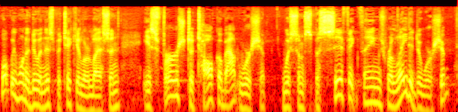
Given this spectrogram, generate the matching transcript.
What we want to do in this particular lesson is first to talk about worship with some specific things related to worship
